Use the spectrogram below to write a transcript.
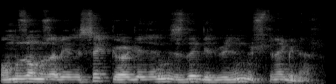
omuz omuza verirsek gölgelerimiz de birbirinin üstüne biner.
